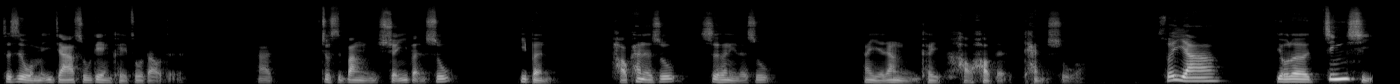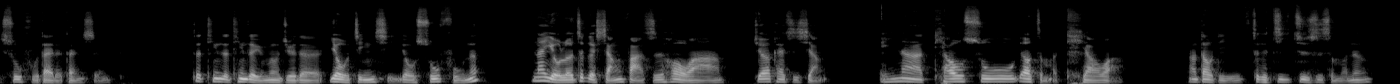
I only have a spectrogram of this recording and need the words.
这是我们一家书店可以做到的啊，就是帮你选一本书，一本好看的书，适合你的书，那也让你可以好好的看书哦。所以啊，有了惊喜书福袋的诞生，这听着听着有没有觉得又惊喜又舒服呢？那有了这个想法之后啊，就要开始想，哎，那挑书要怎么挑啊？那到底这个机制是什么呢？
